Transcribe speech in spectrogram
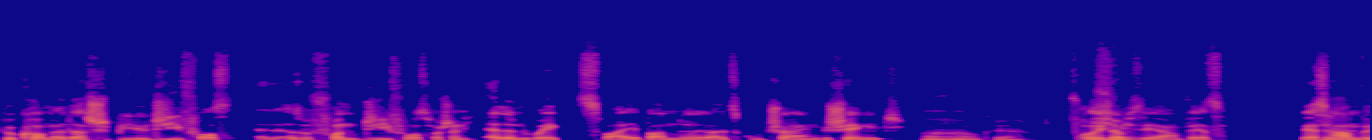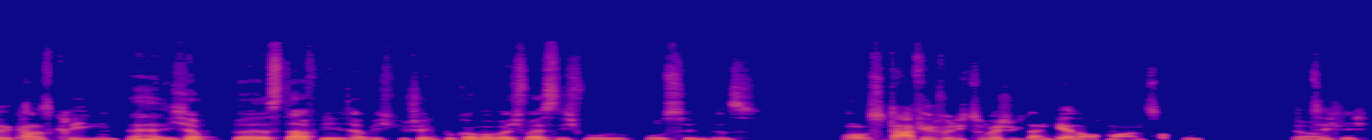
Bekomme das Spiel GeForce, also von GeForce wahrscheinlich Alan Wake 2 Bundle als Gutschein geschenkt. Ah, okay. Freue Ich ich, mich sehr. Wer es Äh, haben will, kann es kriegen. Ich habe äh, Starfield habe ich geschenkt bekommen, aber ich weiß nicht, wo wo es hin ist. Oh, Starfield würde ich zum Beispiel dann gerne auch mal anzocken. Ja. Tatsächlich.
